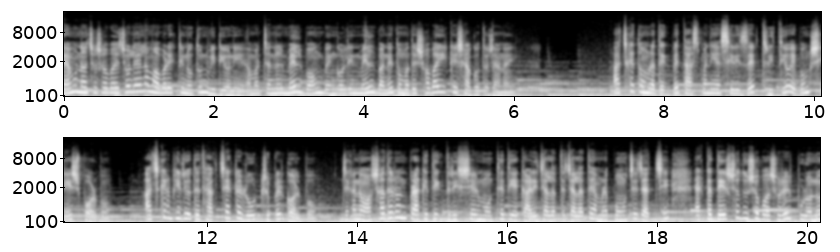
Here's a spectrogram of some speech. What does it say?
কেমন আছো সবাই? চলে এলাম আবার একটি নতুন ভিডিও নিয়ে। আমার চ্যানেল মেলবং, বেঙ্গলিন মেলবানে তোমাদের সবাইকে স্বাগত জানাই। আজকে তোমরা দেখবে তাসমানিয়া সিরিজের তৃতীয় এবং শেষ পর্ব। আজকের ভিডিওতে থাকছে একটা রোড ট্রিপের গল্প, যেখানে অসাধারণ প্রাকৃতিক দৃশ্যের মধ্যে দিয়ে গাড়ি চালাতে চালাতে আমরা পৌঁছে যাচ্ছি একটা দেড়শো দুশো বছরের পুরনো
